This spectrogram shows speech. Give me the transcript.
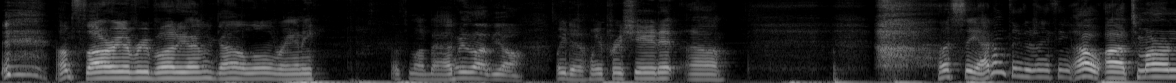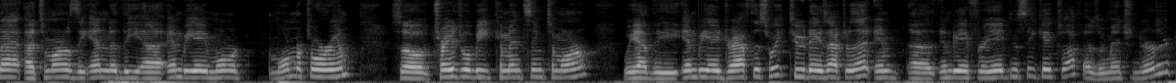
I'm sorry, everybody. I got a little ranty. That's my bad. we love y'all. We do. We appreciate it. Uh, let's see. I don't think there's anything. Oh, uh, tomorrow night. Uh, tomorrow's the end of the uh, NBA mor- moratorium. So trades will be commencing tomorrow. We have the NBA draft this week. Two days after that, M- uh, NBA free agency kicks off, as we mentioned earlier.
